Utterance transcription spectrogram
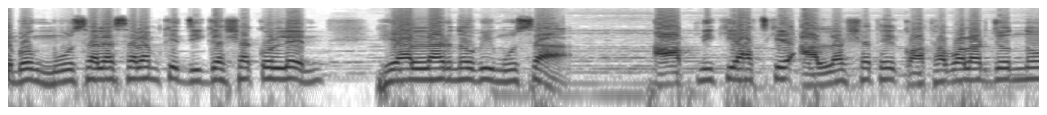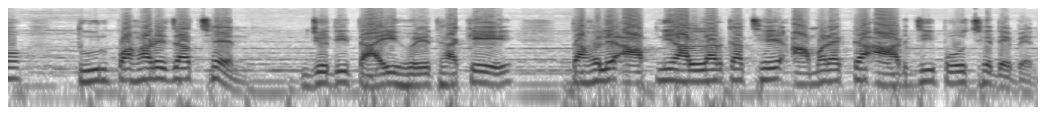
এবং মুসা আলাহ সাল্লামকে জিজ্ঞাসা করলেন, হে আল্লাহর নবী মুসা, আপনি কি আজকে আল্লাহর সাথে কথা বলার জন্য তুর পাহাড়ে যাচ্ছেন? যদি তাই হয়ে থাকে, তাহলে আপনি আল্লাহর কাছে আমার একটা আর্জি পৌঁছে দেবেন।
